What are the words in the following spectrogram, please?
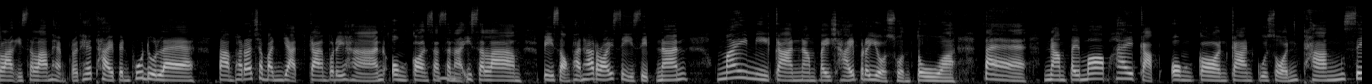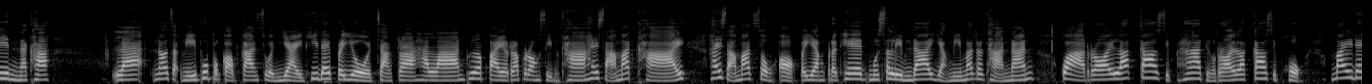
กลางอิสลามแห่งประเทศไทยเป็นผู้ดูแล ตามพระราชบัญญัติการบริหารองค์กรศาสนาอิสลาม ปี 2540 นั้น ไม่มีการนำไปใช้ประโยชน์ส่วนตัว แต่นำไปมอบให้กับองค์กรการกุศลทั้งสิ้นนะคะ และนอกจากนี้ผู้ประกอบการส่วนใหญ่ที่ได้ประโยชน์จากตราฮาลาน เพื่อไปรับรองสินค้าให้สามารถขาย ให้สามารถส่งออกไปยังประเทศมุสลิมได้อย่างมีมาตรฐานนั้น กว่าร้อยละ95ถึงร้อยละ96 ไม่ได้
